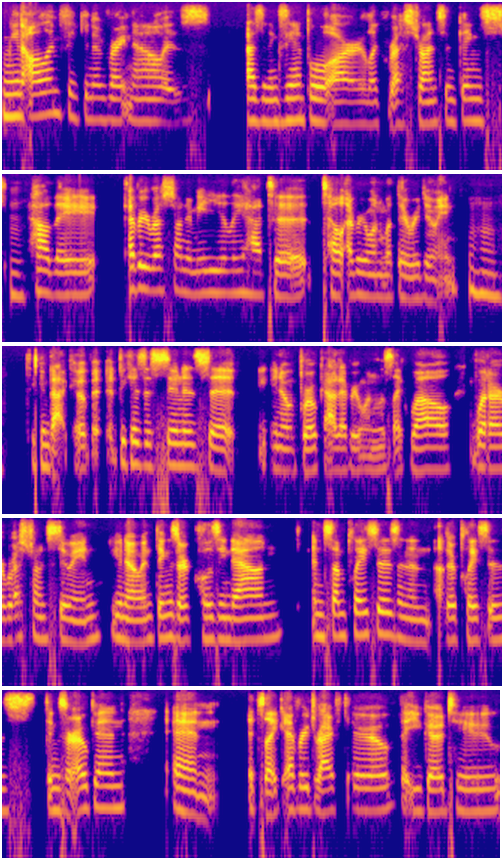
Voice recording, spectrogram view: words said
I mean, all I'm thinking of right now is, as an example, are like restaurants and things, mm. how they, every restaurant immediately had to tell everyone what they were doing mm-hmm. to combat COVID. Because as soon as it, you know, broke out, everyone was like, well, what are restaurants doing? You know, and things are closing down in some places and in other places things are open. And it's like every drive through that you go to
